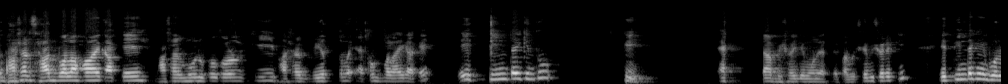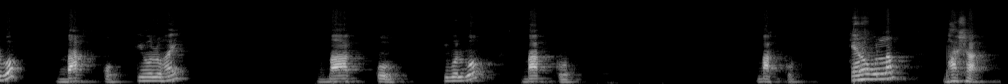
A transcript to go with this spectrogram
তো ভাষার ছাদ বলা হয় কাকে? ভাষার মূল উপকরণ কি? ভাষার বৃহত্তম একক বলা হয় কাকে? এই তিনটাই কিন্তু কি? একটা বিষয় দিয়ে মনে রাখতে পারবে। সেই বিষয়টা কি? এই তিনটাকে আমি বলব বাক্য। কি বলব ভাই? বাক্য। কি বলব? বাক্য। বাক্য। কেন বললাম? ভাষা।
